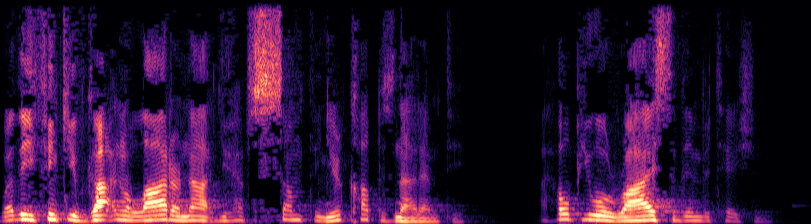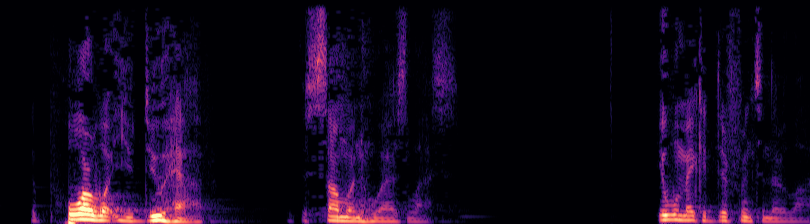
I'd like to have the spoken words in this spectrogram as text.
Whether you think you've gotten a lot or not, you have something. Your cup is not empty. I hope you will rise to the invitation to pour what you do have into someone who has less. It will make a difference in their lives.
